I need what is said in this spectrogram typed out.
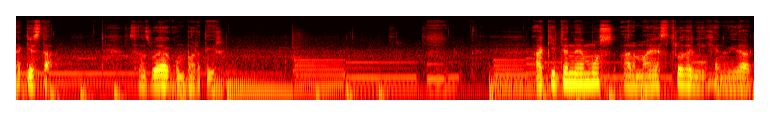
Aquí está se las voy a compartir. Aquí tenemos al maestro de la ingenuidad,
